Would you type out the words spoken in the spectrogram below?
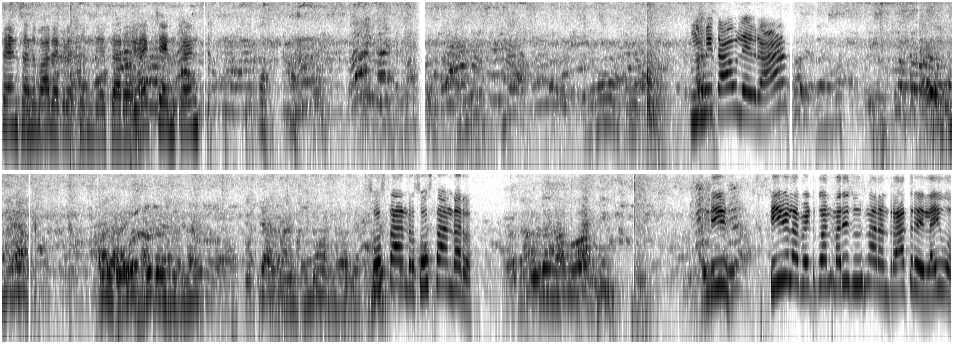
ఫ్రెండ్స్ అంత బాగా డెకరేషన్ చేశారు. లైక్ చేయండి ఫ్రెండ్స్ మీ తావు లేవురా? చూస్తా అంటారు చూస్తా అంటారు టీవీలో పెట్టుకొని మరీ చూసినారంట రాత్రి లైవ్.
